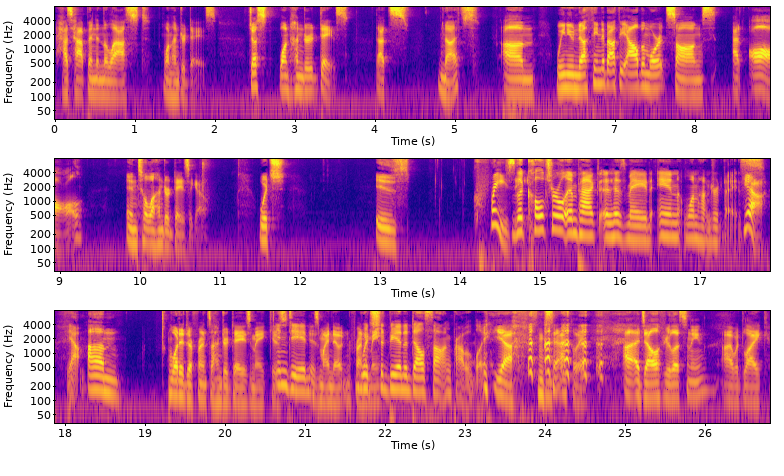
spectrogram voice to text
has happened in the last 100 days. Just 100 days. That's nuts. Um, we knew nothing about the album or its songs at all until 100 days ago, which is crazy. The cultural impact it has made in 100 days. Yeah. Yeah. um, what a difference 100 days make is, Indeed. is my note in front Which of me. Which should be an Adele song, probably. Yeah, exactly. uh, Adele, if you're listening, I would like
